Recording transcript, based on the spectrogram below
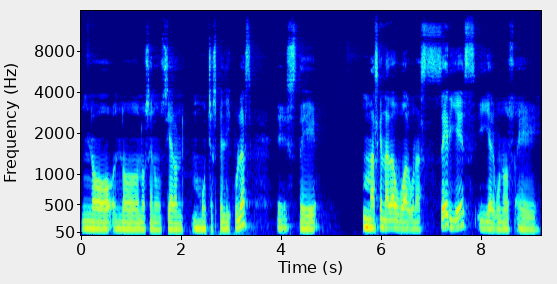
no, no, se anunciaron muchas películas. Este, más que nada hubo algunas series y algunos eh,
